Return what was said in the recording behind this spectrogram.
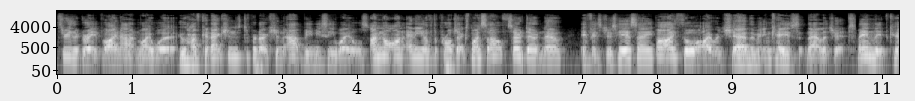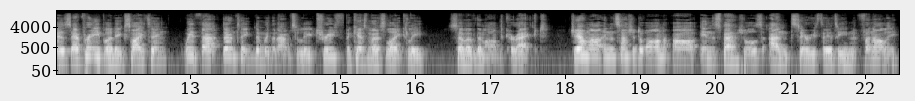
through the grapevine at my work, who have connections to production at BBC Wales. I'm not on any of the projects myself, so don't know if it's just hearsay, but I thought I would share them in case they're legit. Mainly because they're pretty bloody exciting. With that, don't take them with an absolute truth, because most likely some of them aren't correct. Jo Martin and Sacha Dhawan are in the specials and Series 13 finale.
